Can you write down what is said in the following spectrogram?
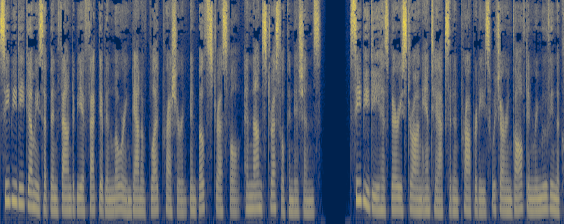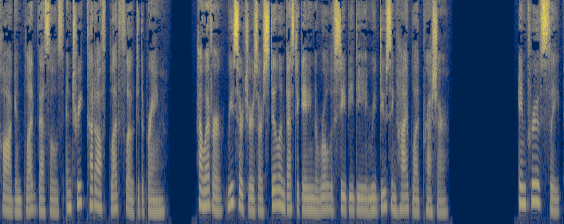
CBD gummies have been found to be effective in lowering down of blood pressure in both stressful and non-stressful conditions. CBD has very strong antioxidant properties which are involved in removing the clog in blood vessels and treat cut off blood flow to the brain. However, researchers are still investigating the role of CBD in reducing high blood pressure. Improves sleep.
